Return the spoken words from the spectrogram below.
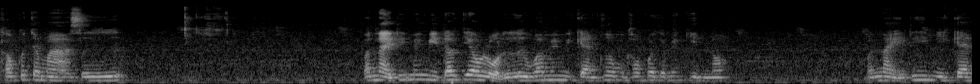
เขาก็จะมาซื้อ วันไหนที่ไม่มีเต้าเจี้ยวหล่นหรือว่าไม่มีแกงส้มเขาก็จะไม่กินเนาะวันไหนที่มีแกง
